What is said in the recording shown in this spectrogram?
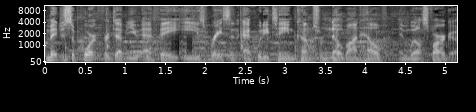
Major support for WFAE's race and equity team comes from Novant Health and Wells Fargo.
